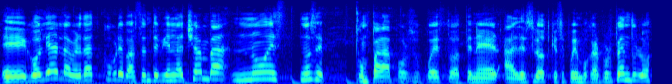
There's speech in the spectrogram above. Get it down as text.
Eh, Goliath, la verdad, cubre bastante bien la chamba. No es, no sé, compara por supuesto a tener al slot que se puede invocar por péndulo,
